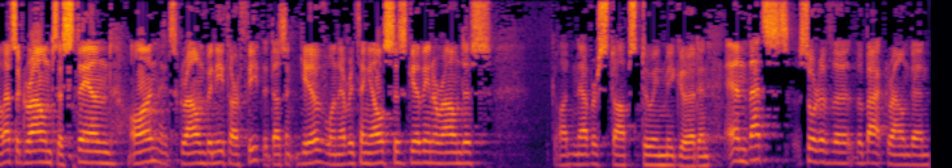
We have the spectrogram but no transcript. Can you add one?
Now that's a ground to stand on. It's ground beneath our feet that doesn't give when everything else is giving around us. God never stops doing me good. And, and that's sort of the, the background then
